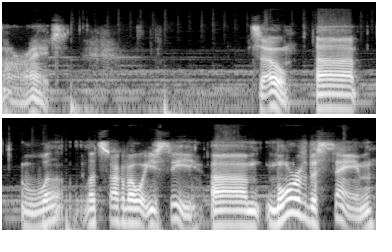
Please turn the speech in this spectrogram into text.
All right. So, uh, well, let's talk about what you see. Um, more of the same,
